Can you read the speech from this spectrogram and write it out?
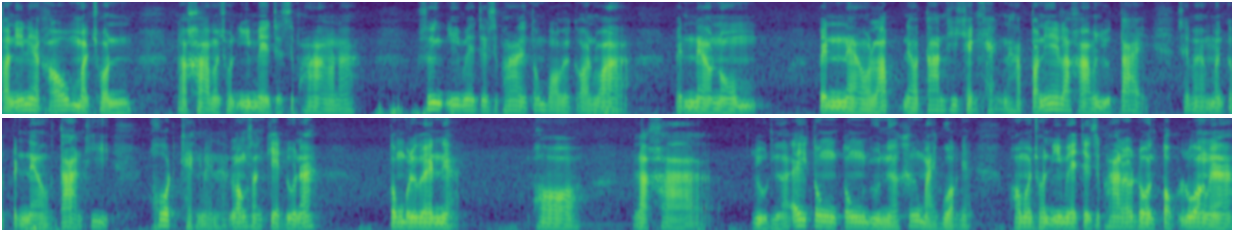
ตอนนี้เนี่ยเขามาชนราคามาชนอีเมล75 แล้วนะ ซึ่ง EMA 75นี่ต้องบอกไว้ก่อนว่า เป็นแนวโน้ม เป็นแนวรับแนวต้านที่แข็งๆนะครับ ตอนนี้ราคามันอยู่ใต้ใช่ไหมมันก็เป็นแนวต้านที่โคตรแข็งเลยนะ ลองสังเกตดูนะ ตรงบริเวณเนี่ย พอราคาอยู่เหนือ เอ้ย ตรง ตรงอยู่เหนือเครื่องหมายบวกเนี่ย พอมาชน EMA 75 แล้วโดนตบล่วงเลยนะ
